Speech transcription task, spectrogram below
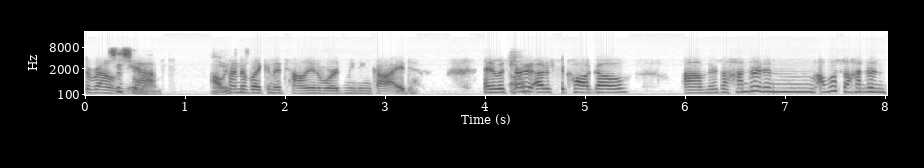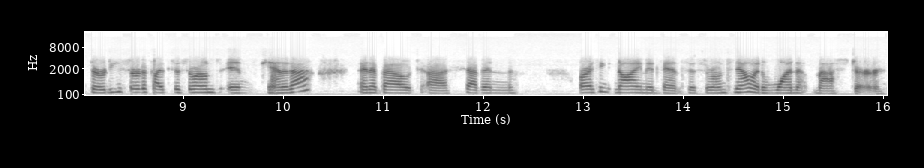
Cicerone, yeah. Cicerone. How kind of like an Italian word meaning guide. And it was started out of Chicago Um, there's 100 and almost 130 certified cicerones in Canada, and about uh, seven, or I think nine advanced cicerones now, and one master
